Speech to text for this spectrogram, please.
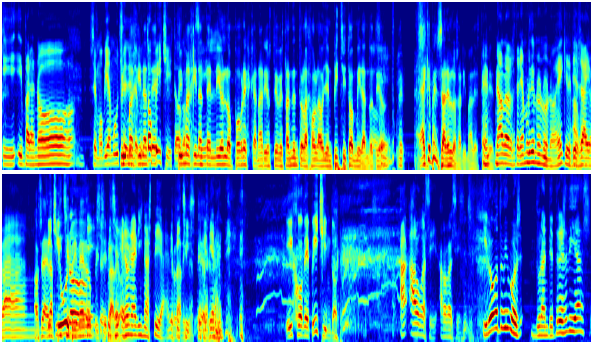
y, y para no. Se movía Tú mucho y decía, imagínate, "Todo pichi", tú todo. imagínate Sí. el lío en los pobres canarios, tío, que están dentro de la jaula, oyen pichi y todos mirando, tío. Sí. Eh, Hay que pensar en los animales eh, también. no, pero los teníamos de uno en uno, ¿eh? Quiero decir, o sea, iban. o sea, era Pichi pichi, uno, primero, sí, pichi, era una dinastía de Era pichis, dinastía, sí. efectivamente. Hijo de Pichindor. Algo así, algo así. Y luego tuvimos durante tres días.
